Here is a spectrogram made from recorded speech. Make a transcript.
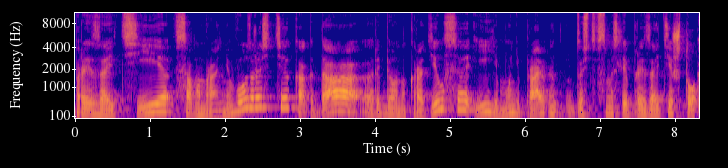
произойти в самом раннем возрасте, когда ребенок родился и ему неправильно, то есть в смысле произойти что?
